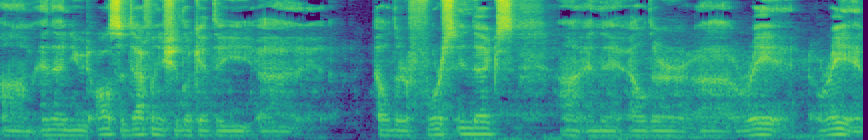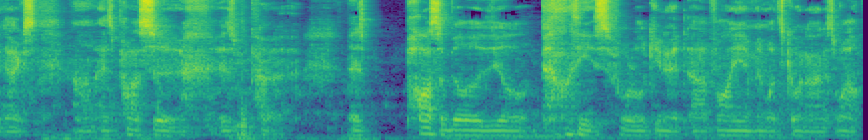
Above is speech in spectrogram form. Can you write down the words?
Um, and then you'd also definitely should look at the uh, Elder Force Index uh, and the Elder uh, Ray Ray Index um, as possi as as possibilities for looking at uh, volume and what's going on as well.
